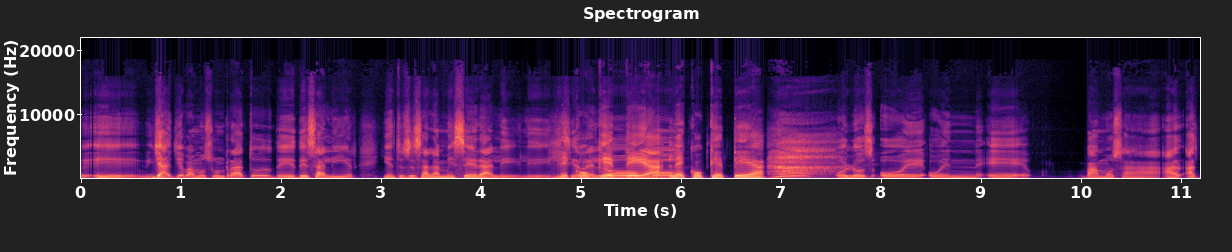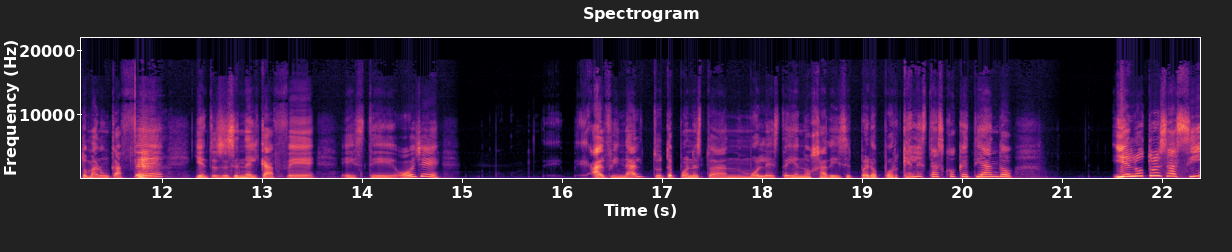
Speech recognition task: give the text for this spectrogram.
eh, ya llevamos un rato de, de salir y entonces a la mesera le, le, le le el coquetea, ojo, le coquetea. o los o, eh, o en eh, vamos a, a- a tomar un café y entonces en el café, este, oye, al final tú te pones toda molesta y enojada y dices, pero ¿por qué le estás coqueteando? Y el otro es así.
